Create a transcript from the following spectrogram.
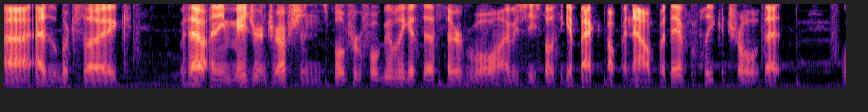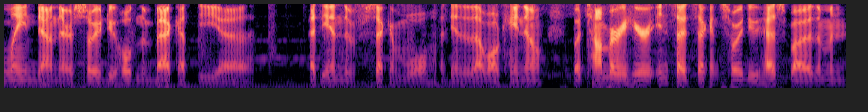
Uh, as it looks like, without any major interruptions, Bulletproof will be able to get to the third wall. Obviously, he still has to get back up and out, but they have complete control of that lane down there. So you do holding them back at the uh, at the end of second wall, at the end of that volcano. But Tonberry here inside second, Soyadu has spotted them and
